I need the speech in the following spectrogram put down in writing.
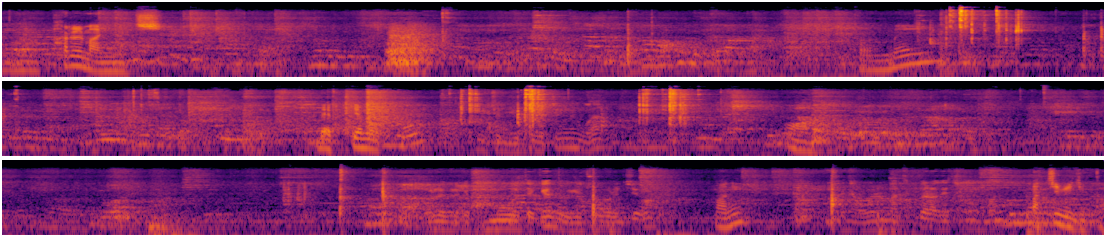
음, 파를 많이 넣지 그다음에 맵게 먹고 지금 유튜브 찍는 거야? 와 원래 그렇게 밥 먹을 때 계속 유튜브를 찍어? 아니 그냥 오늘만 특별하게 찍은 거야? 맛집이니까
